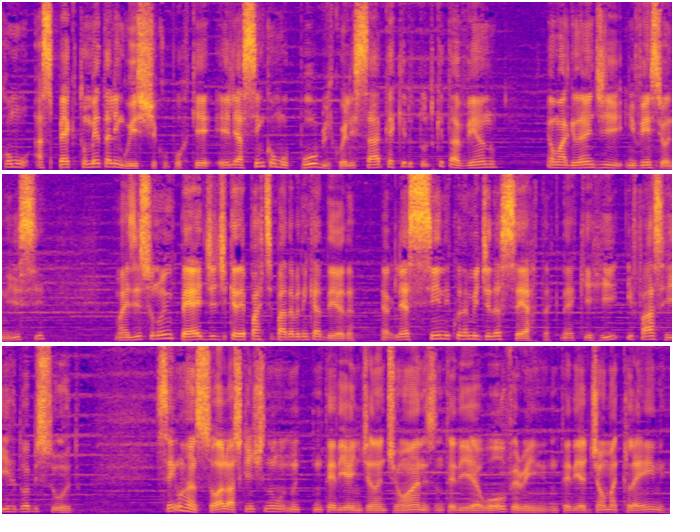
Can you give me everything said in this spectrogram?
como aspecto metalinguístico, porque ele, assim como o público, ele sabe que aquilo tudo que está vendo é uma grande invencionice, mas isso não impede de querer participar da brincadeira. Ele é cínico na medida certa, né, que ri e faz rir do absurdo. Sem o Han Solo, acho que a gente não, não, não teria Indiana Jones, não teria Wolverine, não teria John McClane,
